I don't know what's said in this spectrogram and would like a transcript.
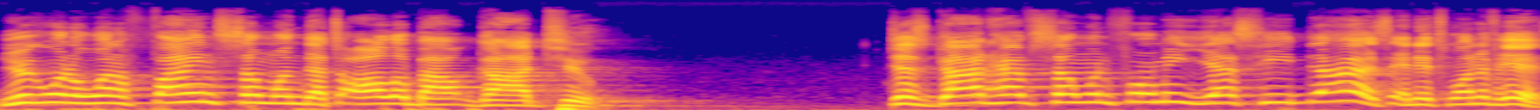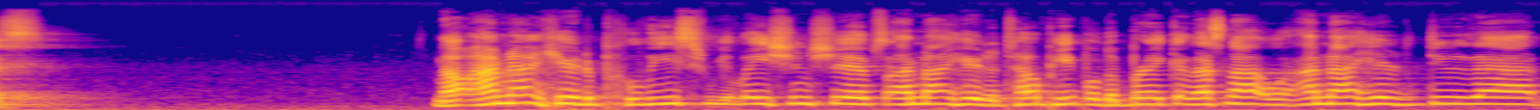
you're going to want to find someone that's all about god too does god have someone for me yes he does and it's one of his now, I'm not here to police relationships. I'm not here to tell people to break up. That's not, I'm not here to do that.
